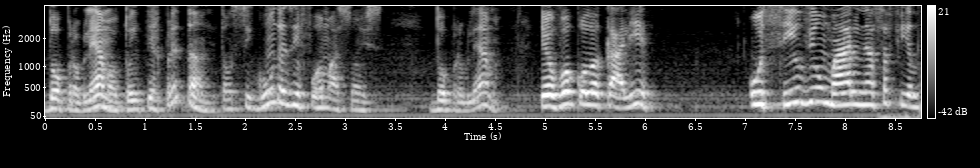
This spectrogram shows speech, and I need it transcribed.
do problema, eu estou interpretando. Então, segundo as informações do problema, eu vou colocar ali o Silvio e o Mário nessa fila.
